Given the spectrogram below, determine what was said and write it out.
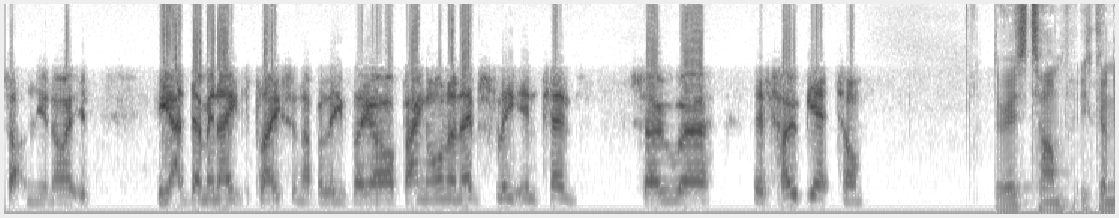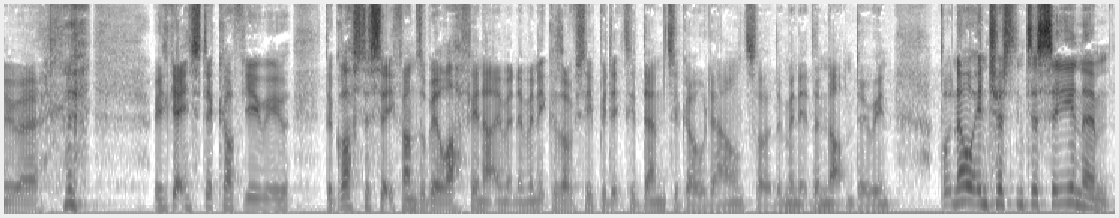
Sutton United, he had them in eighth place, and I believe they are bang on, and Ebbsfleet in 10th. So uh, there's hope yet, Tom. There is, Tom. He's going to. He's getting stick off you. The Gloucester City fans will be laughing at him at the minute because obviously he predicted them to go down. So at the minute they're not doing. But no, interesting to see them.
